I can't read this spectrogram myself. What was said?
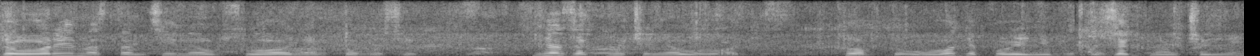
договори на станційне обслуговування автобусів для заключення угоди. Тобто угоди повинні бути заключені.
